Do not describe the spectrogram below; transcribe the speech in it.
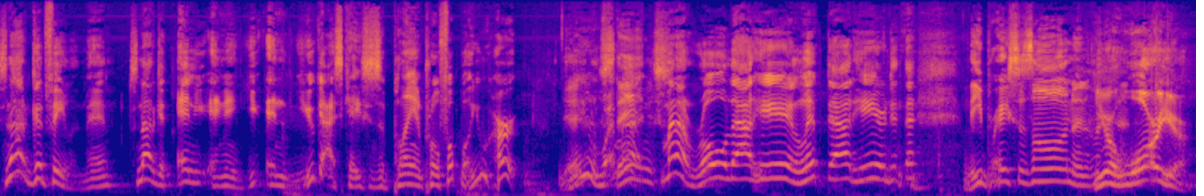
It's not a good feeling, man. It's not a good. And you, and you, in you guys' cases of playing pro football, you hurt. Yeah, you might, stings. might not rolled out here and limped out here and did that. Knee braces on, and You're a warrior.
